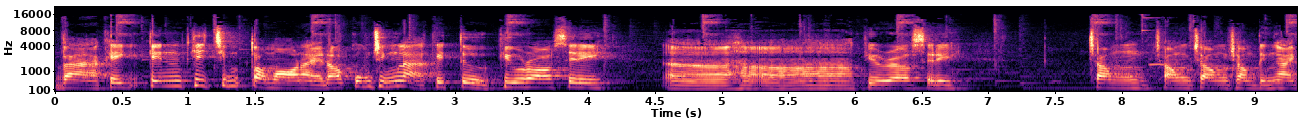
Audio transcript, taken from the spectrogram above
và cái cái cái cái tò mò này nó cũng chính là cái từ curiosity uh, curiosity trong trong trong trong tiếng Anh.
